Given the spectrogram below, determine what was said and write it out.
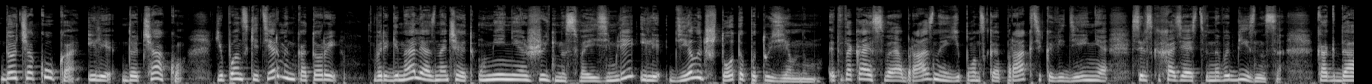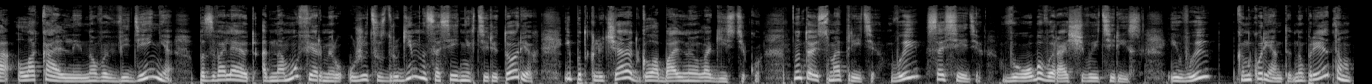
«дочакука» или «дочаку», японский термин, который в оригинале означает умение жить на своей земле или делать что-то по-туземному. Это такая своеобразная японская практика ведения сельскохозяйственного бизнеса, когда локальные нововведения позволяют одному фермеру ужиться с другим на соседних территориях и подключают глобальную логистику. Ну, то есть, смотрите, вы соседи, вы оба выращиваете рис, и вы конкуренты, но при этом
